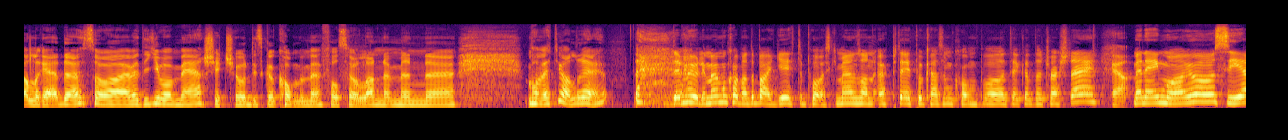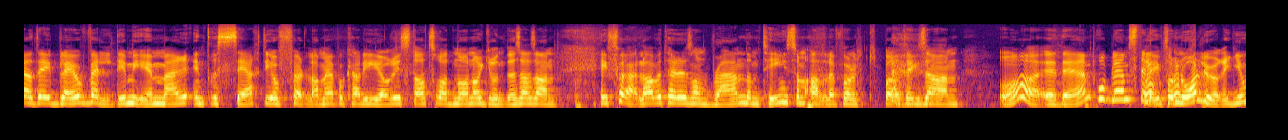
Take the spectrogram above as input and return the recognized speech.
allerede. Så jeg vet ikke hva mer shitshow de skal komme med for Sørlandet, men man vet jo aldri. Det er mulig vi må komme tilbake etter påske med en sånn update på hva som kom på Take Out the Trash Day. Ja. Men jeg må jo si at jeg ble jo veldig mye mer interessert i å følge med på hva de gjør i statsråd nå når Grunde sa sånn Jeg føler av og til det er sånn random ting som alle folk bare tenker sånn å, er det en problemstilling? For nå lurer jeg jo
